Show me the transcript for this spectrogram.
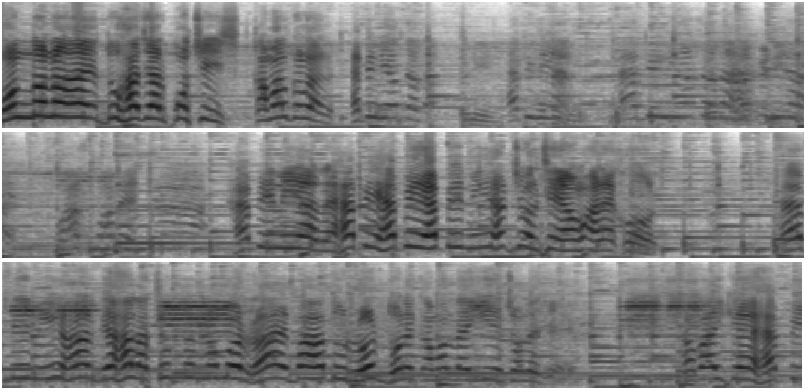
মন্দ নয় দু হাজার পঁচিশ। কামাল কলার হ্যাপি নিউ ইয়ার দাদা happy new year happy new year দাদা happy new year happy happy happy happy চলছে আমার এখন। হ্যাপি নিউ বেহালা চোদ্দ নম্বর, রায় বাহাদুর রোড ধরে কামালদা এগিয়ে চলেছে। সবাইকে হ্যাপি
